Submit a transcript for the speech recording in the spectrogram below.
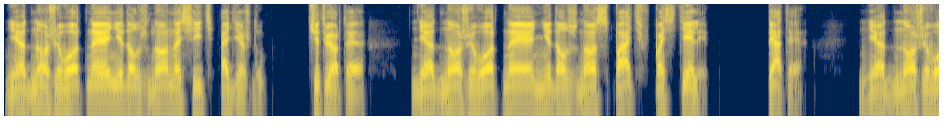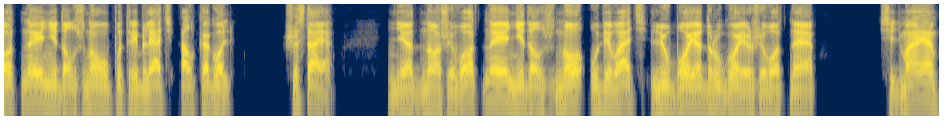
Ни одно животное не должно носить одежду. Четвертое. Ни одно животное не должно спать в постели. Пятое. Ни одно животное не должно употреблять алкоголь. Шестая. Ни одно животное не должно убивать любое другое животное. Седьмая.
